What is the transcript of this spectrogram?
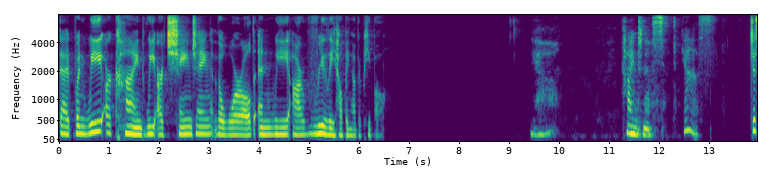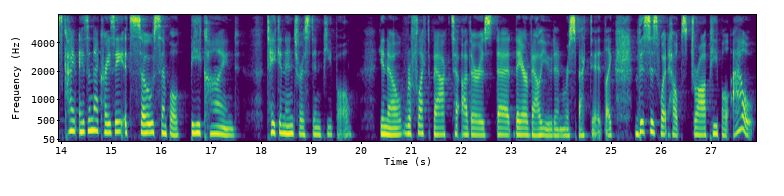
that when we are kind, we are changing the world and we are really helping other people. Yeah. Kindness. Yes. Just kind. Isn't that crazy? It's so simple. Be kind. Take an interest in people. You know, reflect back to others that they are valued and respected. Like, this is what helps draw people out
